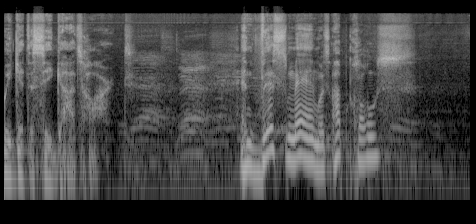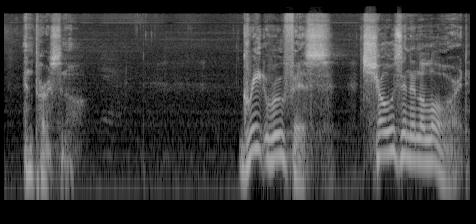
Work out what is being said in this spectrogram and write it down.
we get to see God's heart. And this man was up close and personal. Greet Rufus, chosen in the Lord,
